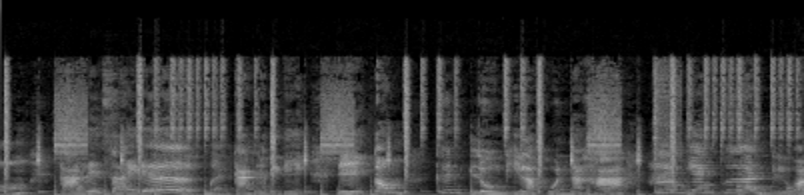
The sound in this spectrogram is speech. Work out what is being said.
2. การเล่นสไลเดอร์ เหมือนกันค่ะเด็กๆ เด็กต้องขึ้นลงทีละคนนะคะ ห้ามแย่งเพื่อนหรือว่า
